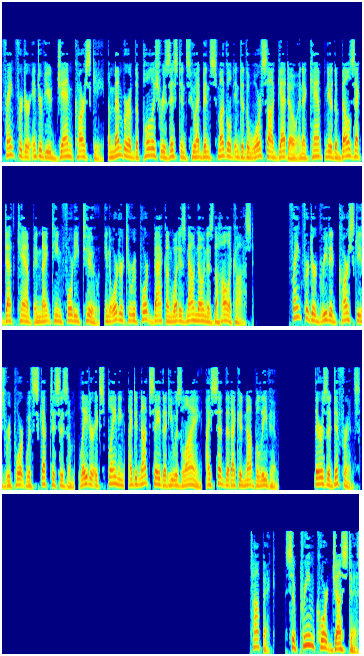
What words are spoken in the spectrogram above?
Frankfurter interviewed Jan Karski, a member of the Polish resistance who had been smuggled into the Warsaw Ghetto and a camp near the Belzec death camp in 1942, in order to report back on what is now known as the Holocaust. Frankfurter greeted Karski's report with skepticism, later explaining, I did not say that he was lying, I said that I could not believe him. There is a difference. Supreme Court Justice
